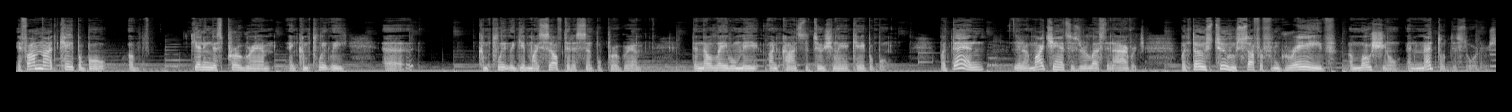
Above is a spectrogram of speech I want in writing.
if I'm not capable of getting this program and completely uh, completely give myself to this simple program, then they'll label me unconstitutionally incapable. But then, you know, my chances are less than average. But those two who suffer from grave emotional and mental disorders,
